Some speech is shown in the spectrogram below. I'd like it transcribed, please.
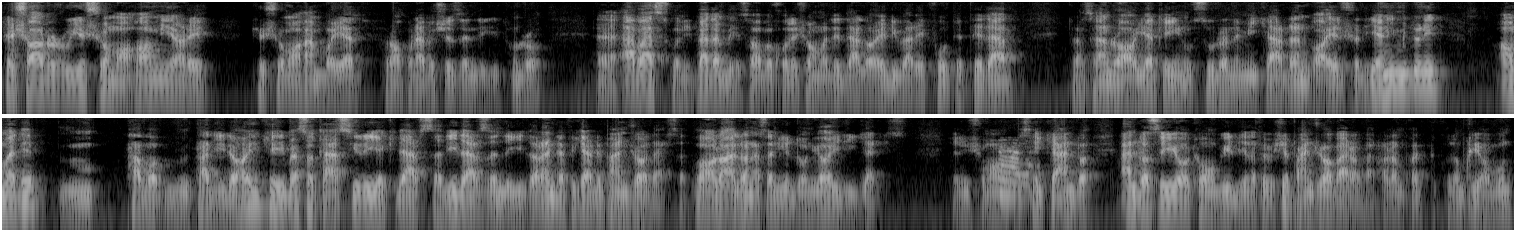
فشار رو روی شماها میاره که شما هم باید راه روش زندگیتون رو عوض کنید. بعدم به حساب خودش آمده دلایلی برای فوت پدر که اصلا رعایت این اصول رو نمی‌کردن قائل شده. یعنی می‌دونید آمده پدیده هایی که بسا تاثیر یک درصدی در زندگی دارن دفعه کرده 50 درصد. و حالا الان اصلا یه دنیای دیگری است. یعنی شما بله. مثل که اندازه اتومبیل یه دفعه بشه 50 برابر. حالا می‌خواد کدوم خیابون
